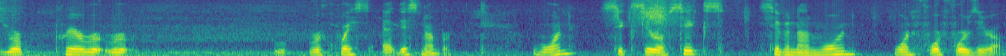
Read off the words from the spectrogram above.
your prayer re- re- request at this number. One 606 791 1440.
